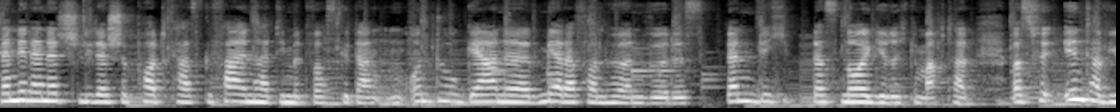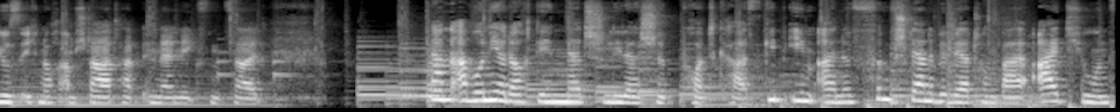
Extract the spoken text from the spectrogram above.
Wenn dir der Natural Leadership Podcast gefallen hat, die Mittwochsgedanken, und du gerne mehr davon hören würdest, wenn dich das neugierig gemacht hat, was für Interviews ich noch am Start habe in der nächsten Zeit, dann abonniere doch den Natural Leadership Podcast. Gib ihm eine 5-Sterne-Bewertung bei iTunes.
